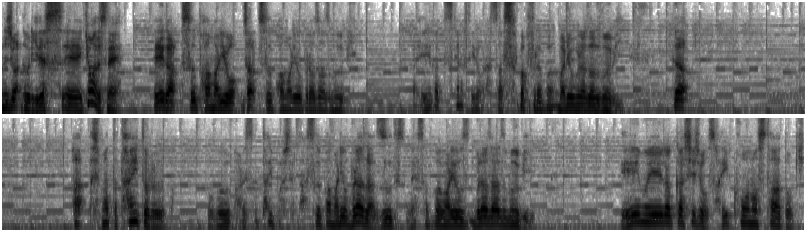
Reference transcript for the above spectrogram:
こんにちは、ダブリキです、えー今日はですね、映画スーパーマリオ、ザ・スーパーマリオブラザーズ・ムービー。まあ映画ってつけなくていいのかなザ・スーパーマリオブラザーズ・ムービーが、あ、しまったタイトル、僕、あれですね、タイプをしてるな。スーパーマリオブラザーズですね。スーパーマリオブラザーズ・ムービー。ゲーム映画化史上最高のスタートを切っ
